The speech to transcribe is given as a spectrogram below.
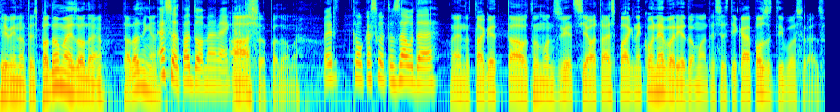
pievienoties padomē zaudējumu, tādā ziņā? Esot padomē vienkārši. es vēl padomāju. Vai ir kaut kas, ko tu zaudē? Nē, nu tagad tā, tu man uz vietas jautājas, pārāk neko nevar iedomāties. Es tikai pozitīvos redzu.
